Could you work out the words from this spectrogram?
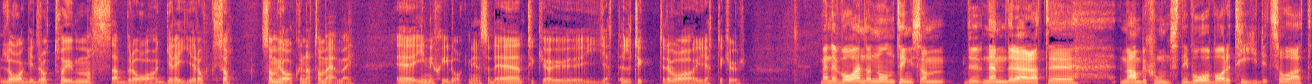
lagidrott har ju massa bra grejer också som jag har kunnat ta med mig eh, in i skidåkningen. Så det tycker jag ju, eller tyckte det var jättekul. Men det var ändå någonting som du nämnde där att eh, med ambitionsnivå, var det tidigt så att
